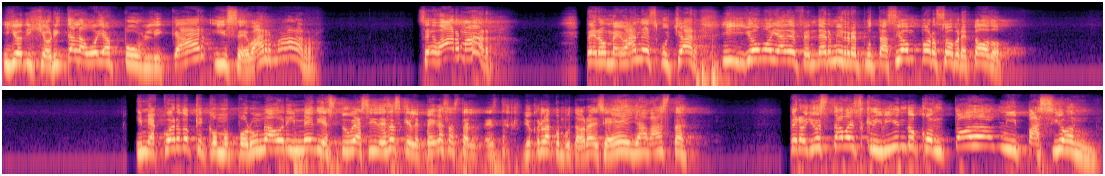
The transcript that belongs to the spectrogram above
Y yo dije, ahorita la voy a publicar y se va a armar. Se va a armar. Pero me van a escuchar y yo voy a defender mi reputación por sobre todo. Y me acuerdo que como por una hora y media estuve así, de esas que le pegas hasta, yo creo la computadora decía, eh, ya basta. Pero yo estaba escribiendo con toda mi pasión.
